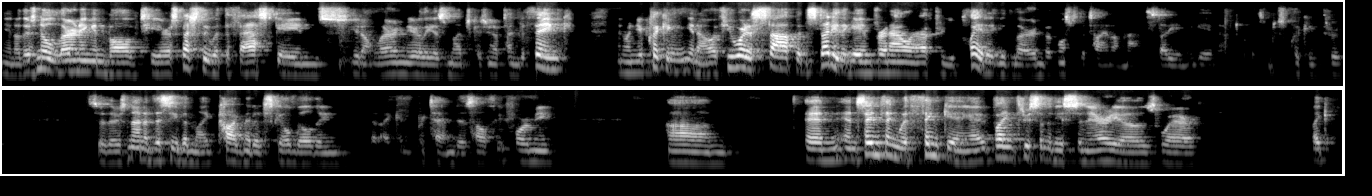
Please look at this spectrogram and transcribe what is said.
you know, there's no learning involved here, especially with the fast games. You don't learn nearly as much because you don't have time to think. And when you're clicking, you know, if you were to stop and study the game for an hour after you played it, you'd learn. But most of the time, I'm not studying the game afterwards. I'm just clicking through. So there's none of this even like cognitive skill building that I can pretend is healthy for me. Um, and and same thing with thinking. I'm playing through some of these scenarios where, like,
